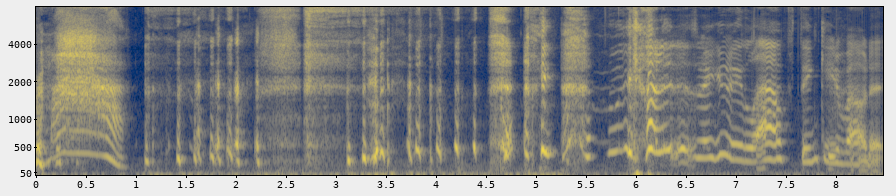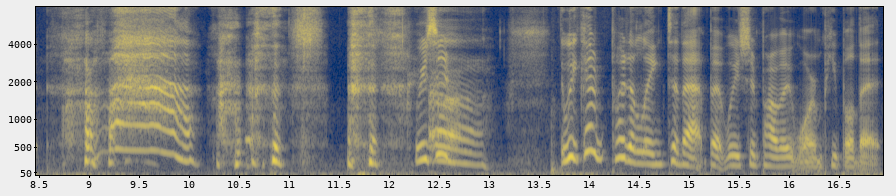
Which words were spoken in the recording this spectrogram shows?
Ma! oh my god, it is making me laugh thinking about it. Ma! we should Uh, we could put a link to that, but we should probably warn people that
